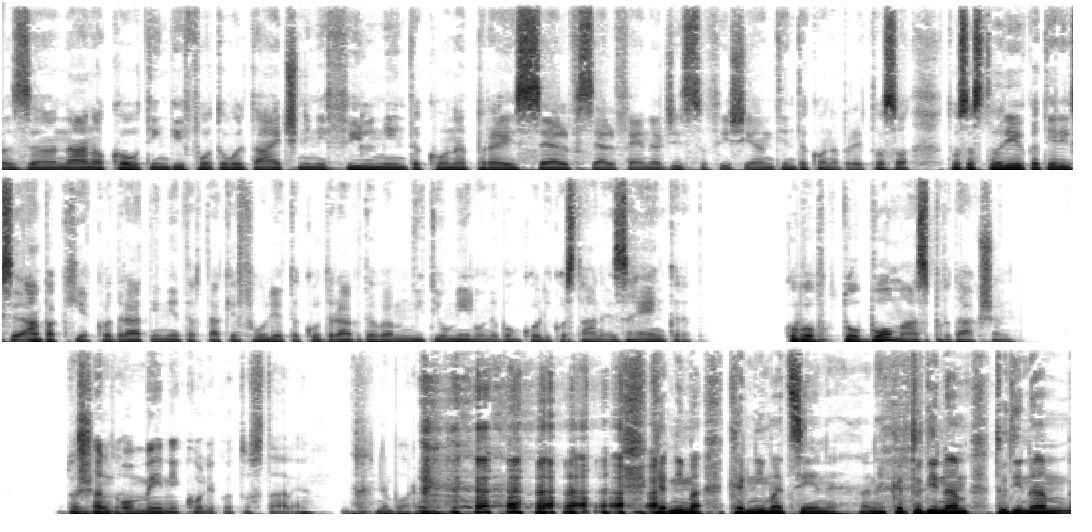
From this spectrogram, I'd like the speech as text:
z nanocoatingi, fotovoltaičnimi filmi in tako naprej, self, self-energy sufficient in tako naprej. To so, to so stvari, v katerih se, ampak je kvadratni meter take folije tako drag, da vam niti v menu ne bom koliko stane za enkrat. Ko bo to bo mass production, Dušan omeni, koliko to stane. Ne morem. ker, nima, ker nima cene. Ker tudi nam, tudi nam,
